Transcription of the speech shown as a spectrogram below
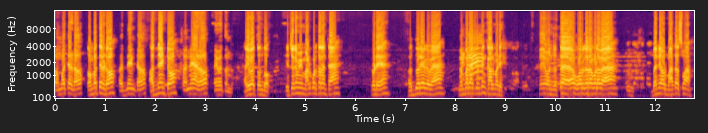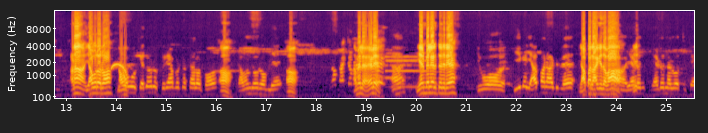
ತೊಂಬತ್ತೆರಡು. ತೊಂಬತ್ತೆರಡು? ಹದಿನೆಂಟು. ಹದಿನೆಂಟು? ಸೊನ್ನೆ ಆರು. ಐವತ್ತೊಂದು. ಐವತ್ತೊಂದು. ಹೆಚ್ಚು ಕಮ್ಮಿ ಮಾಡ್ಕೊಡ್ತಾರಂತೆ. ನೋಡಿ ಹದ್ದೂರಿಯಾಗವೆ ನಂಬರ್ ಹಾಕಿರ್ತೀನಿ ಕಾಲ್ ಮಾಡಿ. ಒಂದ್ ಜೊತೆ ಹೊರಗರಗಳವೆ ಬನ್ನಿ ಅವ್ರು ಮಾತಾಡ್ಸ್ಮ ಅಣ್ಣ ಯಾವ ಊರವ್ರು ನಾವು ಕೆದೂರು ಪಿರಿಯಾಪಟ್ಟ ತಾಲೂಕು ಹಾ ರಾಮಂದೂರು ಹೋಗ್ಲಿ. ಹಾ ಆಮೇಲೆ ಹೇಳಿ ಏನ್ ಬೆಲೆ ಹೇಳ್ತಿದ್ರಿ ಇವು ಈಗ ವ್ಯಾಪಾರ ಆಗಿದ್ರೆ ವ್ಯಾಪಾರ ಆಗಿದವಾ? ಎರಡು ಎರಡು ನಲ್ವತ್ತಕ್ಕೆ.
